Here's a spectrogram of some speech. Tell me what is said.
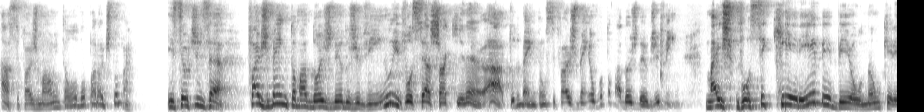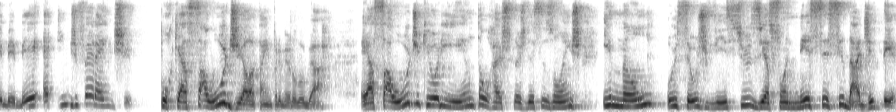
ah, se faz mal, então eu vou parar de tomar. E se eu te disser, faz bem tomar dois dedos de vinho, e você achar que, né, ah, tudo bem, então se faz bem, eu vou tomar dois dedos de vinho. Mas você querer beber ou não querer beber é indiferente, porque a saúde, ela está em primeiro lugar. É a saúde que orienta o resto das decisões e não os seus vícios e a sua necessidade de.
